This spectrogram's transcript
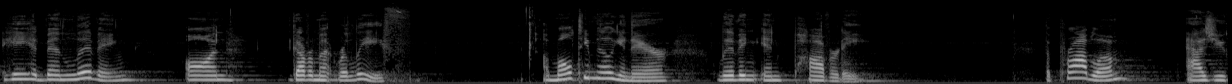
he had been living on government relief. A multimillionaire living in poverty. The problem, as you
